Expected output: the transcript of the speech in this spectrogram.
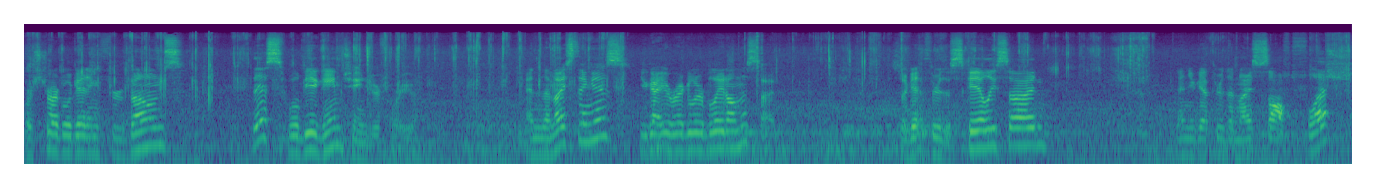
or struggle getting through bones, this will be a game changer for you. And the nice thing is, you got your regular blade on this side. So get through the scaly side, then you get through the nice soft flesh.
